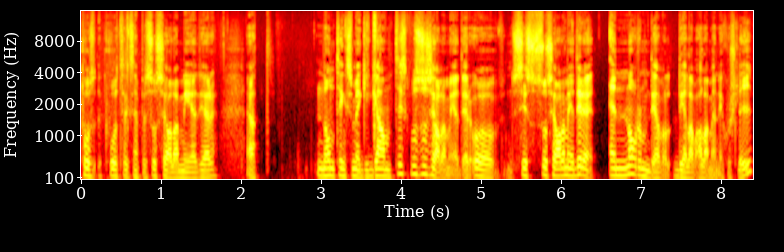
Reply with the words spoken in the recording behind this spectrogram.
på, på till exempel sociala medier. Att någonting som är gigantiskt på sociala medier och sociala medier är en enorm del, del av alla människors liv.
